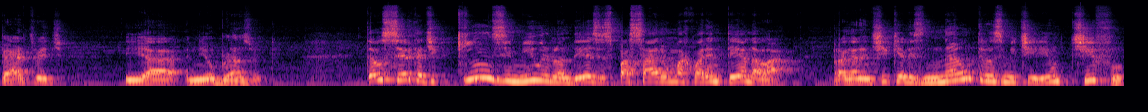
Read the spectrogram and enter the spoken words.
Partridge e a New Brunswick. Então, cerca de 15 mil irlandeses passaram uma quarentena lá, para garantir que eles não transmitiriam tifo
